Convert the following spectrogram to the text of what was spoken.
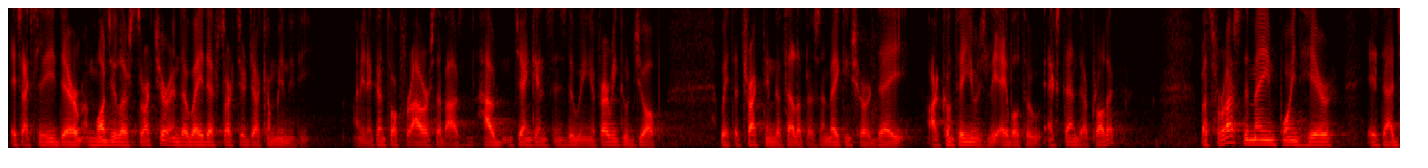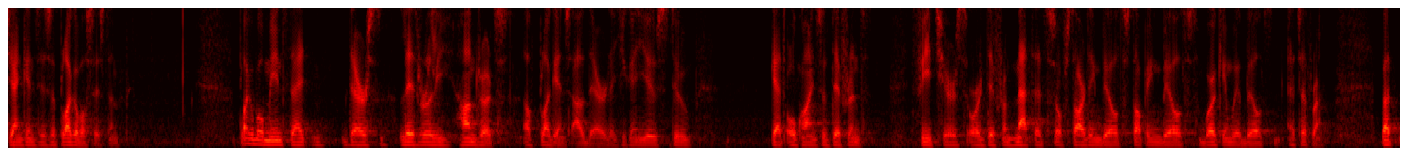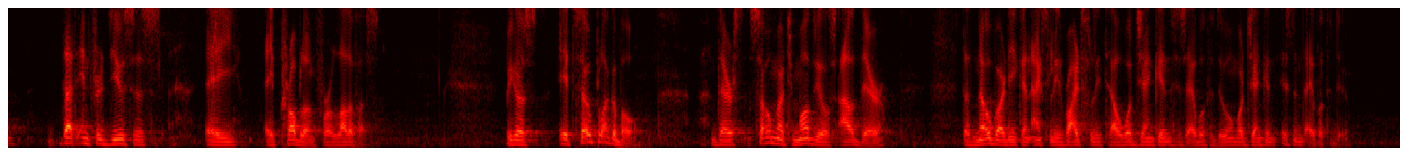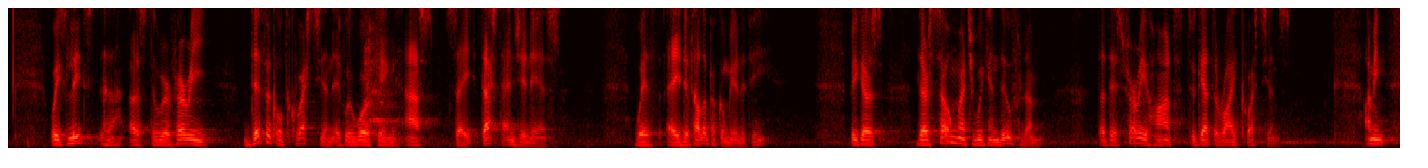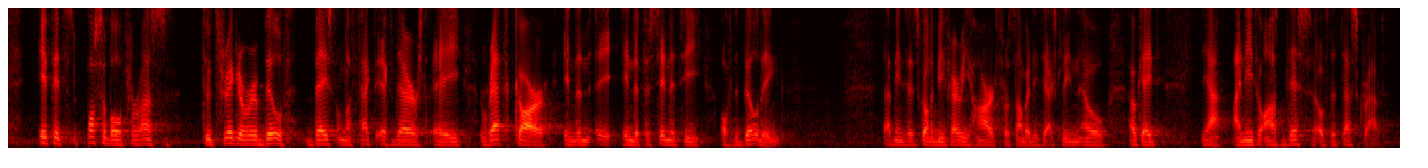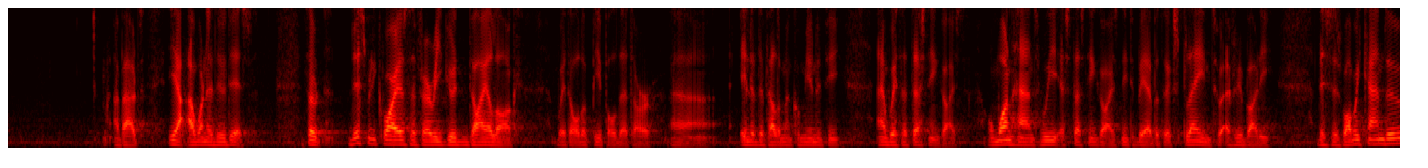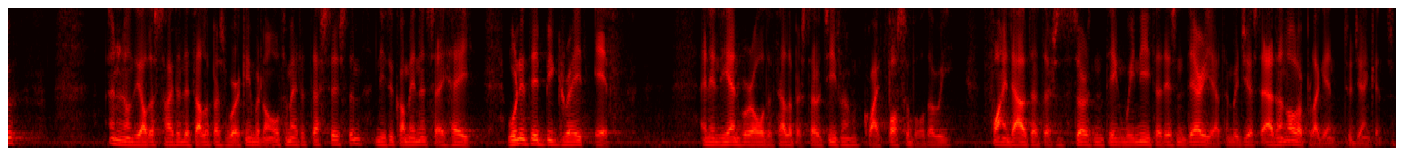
It's actually their modular structure and the way they've structured their community. I mean, I can talk for hours about how Jenkins is doing a very good job with attracting developers and making sure they are continuously able to extend their product. But for us, the main point here is that Jenkins is a pluggable system. Pluggable means that there's literally hundreds of plugins out there that you can use to get all kinds of different features or different methods of starting builds, stopping builds, working with builds, etc. But that introduces a, a problem for a lot of us because it's so pluggable. There's so much modules out there that nobody can actually rightfully tell what Jenkins is able to do and what Jenkins isn't able to do. Which leads uh, us to a very difficult question if we're working as, say, test engineers with a developer community, because there's so much we can do for them that it's very hard to get the right questions. I mean, if it's possible for us to trigger a build based on the fact if there's a red car in the, in the vicinity of the building, that means it's going to be very hard for somebody to actually know, okay, yeah, I need to ask this of the test crowd about, yeah, I want to do this. So this requires a very good dialogue with all the people that are uh, in the development community and with the testing guys. On one hand, we as testing guys need to be able to explain to everybody, this is what we can do, and on the other side, the developers working with an automated test system need to come in and say, hey, wouldn't it be great if? And in the end, we're all developers, so it's even quite possible that we find out that there's a certain thing we need that isn't there yet, and we just add another plugin to Jenkins.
